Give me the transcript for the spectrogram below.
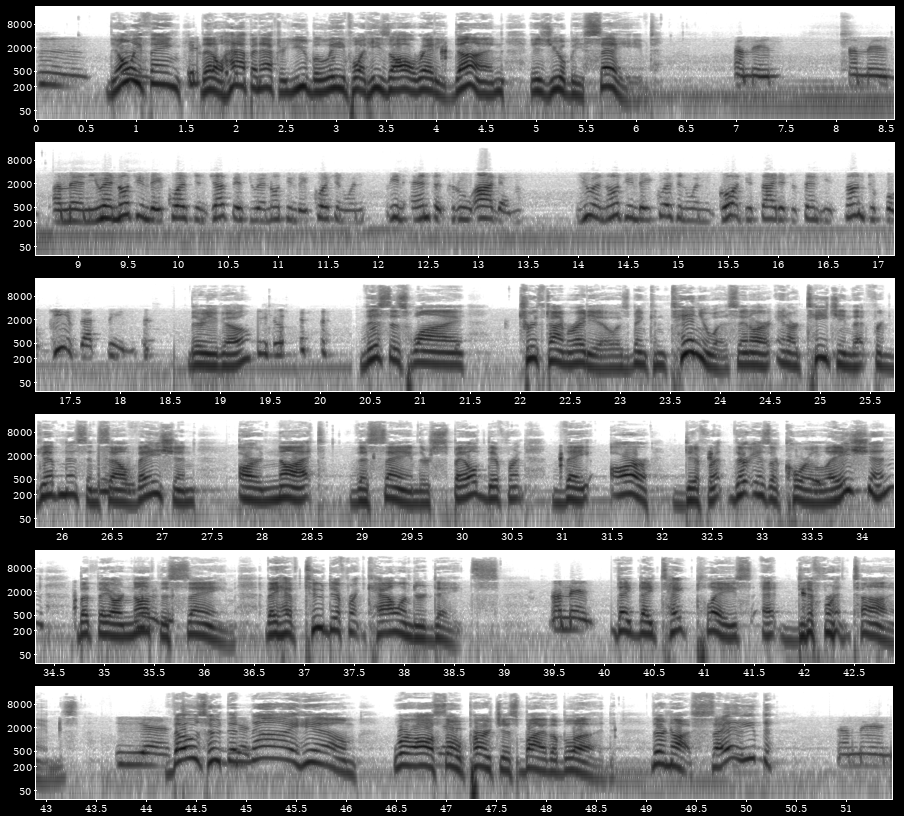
The only thing that'll happen after you believe what he's already done is you'll be saved. Amen. Amen. Amen. You are not in the equation, just as you are not in the equation when sin entered through Adam. You are not in the equation when God decided to send his son to forgive that sin. There you go. This is why Truth Time Radio has been continuous in our in our teaching that forgiveness and mm-hmm. salvation are not the same. They're spelled different. They are different. There is a correlation, but they are not the mm-hmm. same. They have two different calendar dates. Amen. They they take place at different times. Yes. Those who deny him were also Yes. purchased by the blood. They're not saved. Amen.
